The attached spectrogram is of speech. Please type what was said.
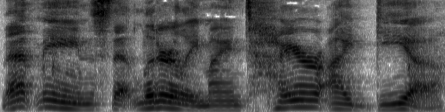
That means that literally my entire idea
